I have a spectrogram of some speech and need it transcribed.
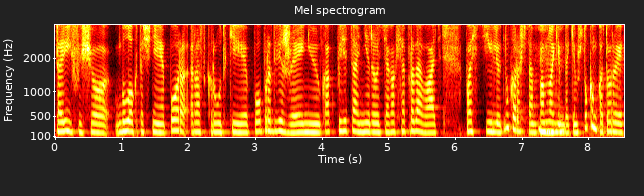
тариф еще, блок, точнее, по раскрутке, по продвижению, как позиционировать себя, как себя продавать, по стилю. Ну, короче, там по mm-hmm. многим таким штукам, которые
